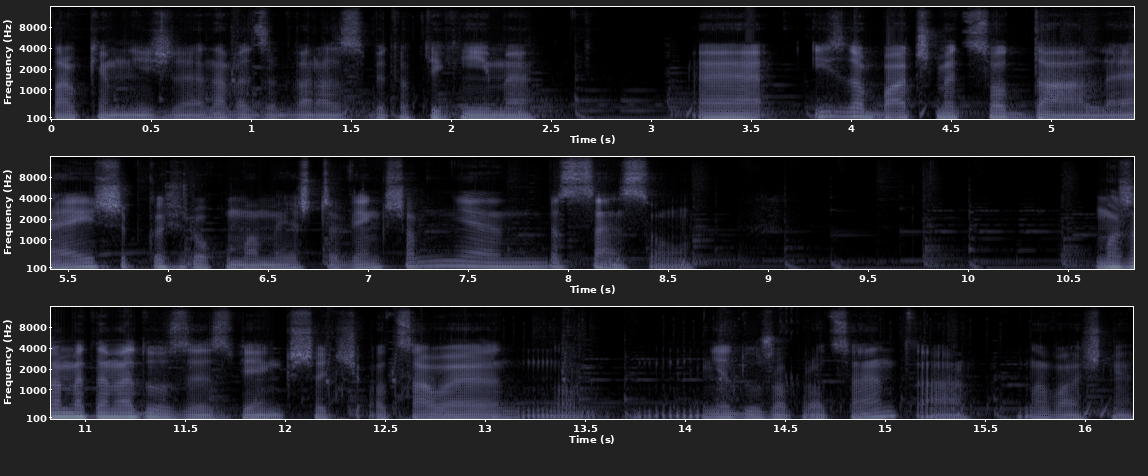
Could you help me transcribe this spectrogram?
całkiem nieźle, nawet za dwa razy sobie to kliknijmy. E, I zobaczmy co dalej. Szybkość ruchu mamy jeszcze większą? Nie, bez sensu. możemy te meduzy zwiększyć o całe, no, niedużo procent, a, no właśnie.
